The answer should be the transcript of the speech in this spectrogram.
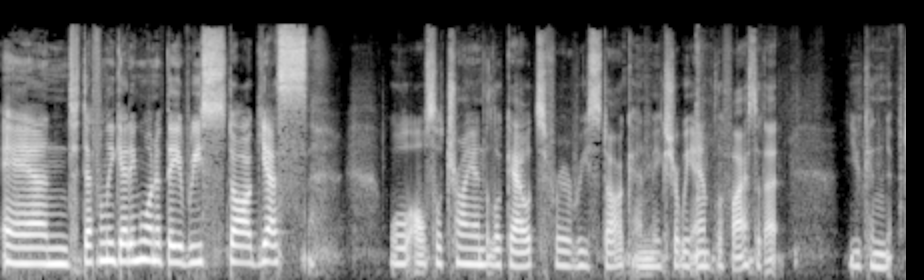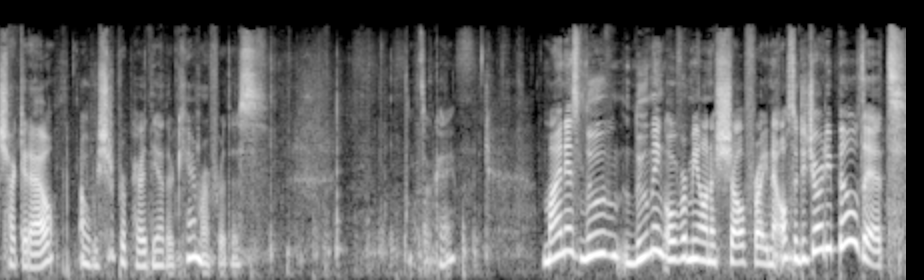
And definitely getting one if they restock. Yes, we'll also try and look out for a restock and make sure we amplify so that you can check it out. Oh, we should have prepared the other camera for this. That's okay. Mine is loom- looming over me on a shelf right now. Also, did you already build it?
